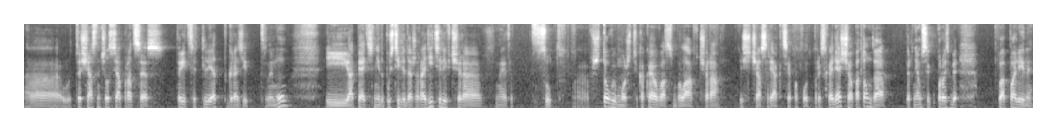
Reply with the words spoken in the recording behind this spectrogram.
э, сейчас начался процесс 30 лет грозит ему. И опять не допустили даже родителей вчера на этот суд. Что вы можете, какая у вас была вчера и сейчас реакция по поводу происходящего? А потом, да, вернемся к просьбе Полины.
